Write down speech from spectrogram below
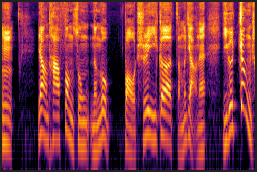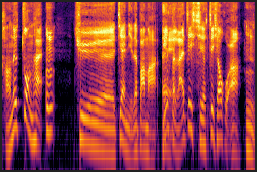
嗯，让他放松，能够保持一个怎么讲呢？一个正常的状态，嗯，去见你的爸妈。因为本来这些这小伙啊，嗯，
